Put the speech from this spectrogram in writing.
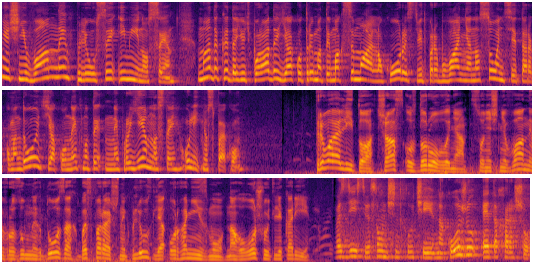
Сонячні ванни, плюси і мінуси. Медики дають поради, як отримати максимальну користь від перебування на сонці та рекомендують, як уникнути неприємностей у літню спеку. Триває літо, час оздоровлення. Сонячні ванни в розумних дозах безперечний плюс для організму, наголошують лікарі. Воздействие солнечных лучей на кожу – это хорошо.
